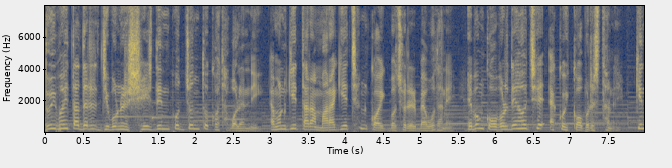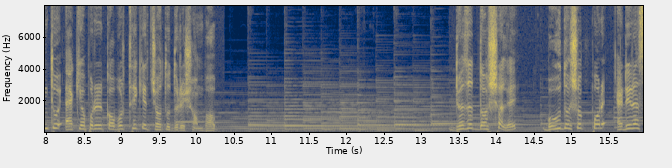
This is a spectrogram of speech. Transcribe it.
দুই ভাই তাদের জীবনের শেষ দিন পর্যন্ত কথা বলেননি, এমনকি তারা মারা গিয়েছেন কয়েক বছরের ব্যবধানে এবং কবর দেওয়া হচ্ছে একই কবরস্থানে। কিন্তু একে অপরের কবর থেকে যত দূরে সম্ভব। দু হাজার দশ সালে বহু দশক পর অ্যাডিডাস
